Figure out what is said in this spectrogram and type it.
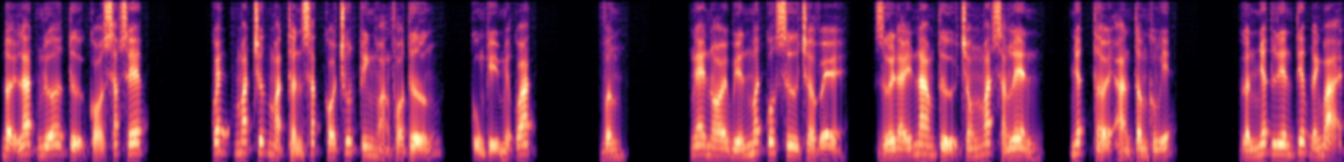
đợi lát nữa tự có sắp xếp. Quét mắt trước mặt thần sắc có chút kinh hoàng phó tướng, cùng kỳ miệng quát. Vâng. Nghe nói biến mất quốc sư trở về, dưới đáy nam tử trong mắt sáng lên, nhất thời an tâm không ít. Gần nhất liên tiếp đánh bại,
